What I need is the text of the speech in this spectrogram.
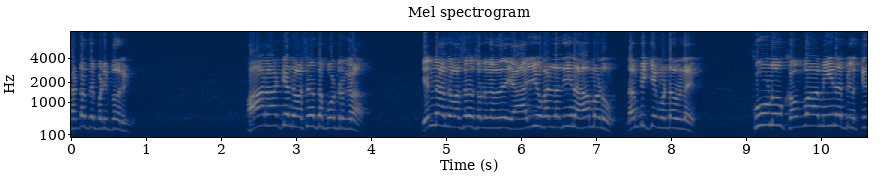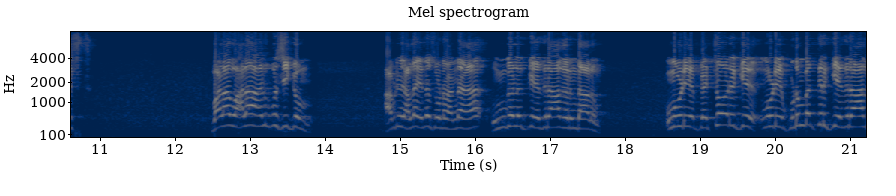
சட்டத்தை படிப்பதற்கு. பாராட்டி அந்த வசனத்தை போட்டிருக்கிறான் என்ன அந்த வசனம் சொல்லுகிறது? ஐயுகல்லதீன் ஆமனு. நம்பிக்கை கொண்டவர்களே கூணு கவ்வாமீன பில் கிஸ்ட் வளவு அல அனுபசிக்கும். அப்படின்னு நல்லா என்ன சொல்றான்னா உங்களுக்கு எதிராக இருந்தாலும் உங்களுடைய பெற்றோருக்கு உங்களுடைய குடும்பத்திற்கு எதிராக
